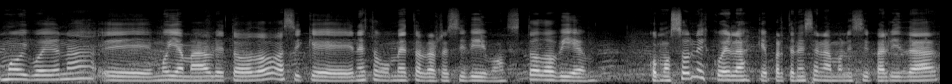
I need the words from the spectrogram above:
muy buena, eh, muy amable todo, así que en estos momentos las recibimos, todo bien. Como son escuelas que pertenecen a la municipalidad,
